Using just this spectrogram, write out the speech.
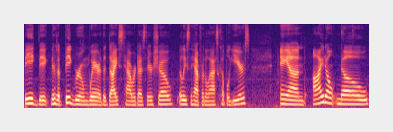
big big there's a big room where the Dice Tower does their show. At least they have for the last couple years, and I don't know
